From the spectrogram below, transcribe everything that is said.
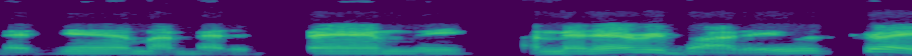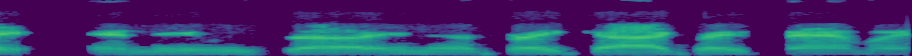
met him, I met his family, I met everybody. It was great, and he was, uh, you know, a great guy, great family.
